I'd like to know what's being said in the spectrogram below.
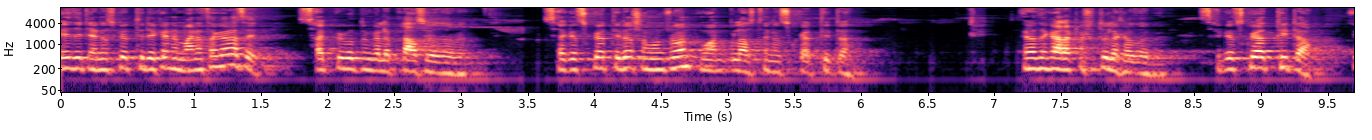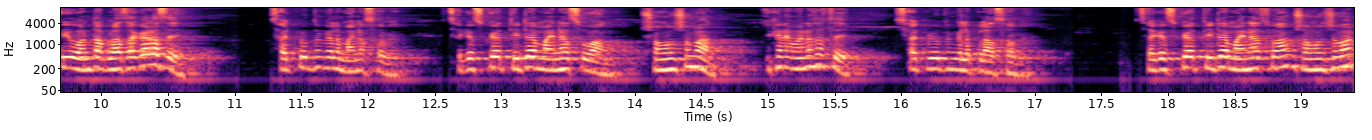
এই- যে টেন স্কোয়ার থিটা এখানে মাইনাস থাকার আছে সাইড পরিবর্তন করলে প্লাস হয়ে যাবে। সেক স্কোয়ার থিটা সমান সমান one plus tan square theta এখান থেকে আরেকটা সূত্র লেখা যাবে। সেক স্কোয়ার থিটা এই ওয়ানটা প্লাস আকার আছে সাইড পরিবর্তন করলে মাইনাস হবে। Sec square theta minus one সমান সমান, এখানে মাইনাস আছে সাইড পরিবর্তন করলে প্লাস হবে। Sec square theta minus one সমান সমান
